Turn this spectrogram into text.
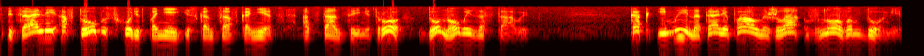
Специальный автобус ходит по ней из конца в конец, от станции метро до новой заставы. Как и мы, Наталья Павловна жила в новом доме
